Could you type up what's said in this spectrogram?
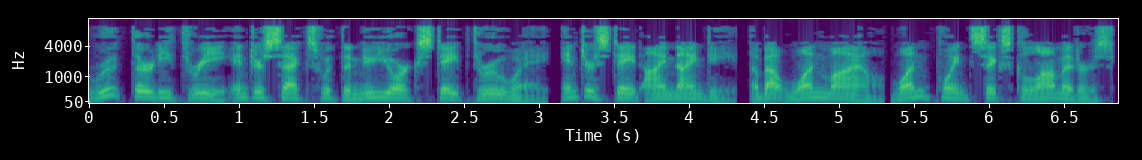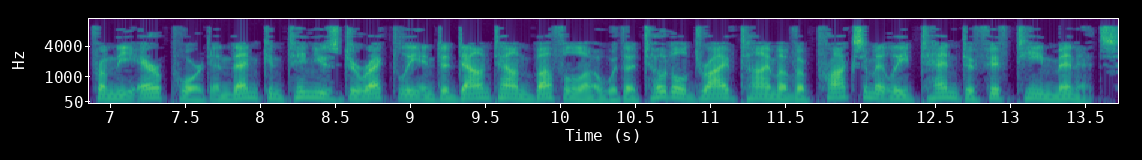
Route 33 intersects with the New York State Thruway, Interstate I-90, about 1 mile kilometers from the airport and then continues directly into downtown Buffalo with a total drive time of approximately 10 to 15 minutes.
